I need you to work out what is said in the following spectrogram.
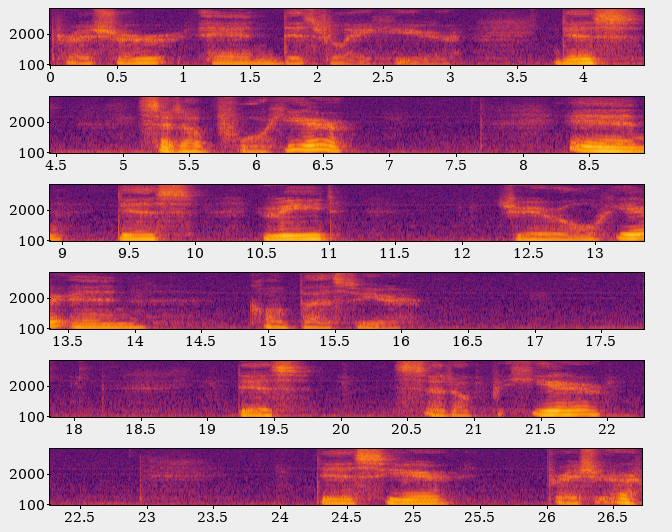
pressure, and display here. This setup for here, and this read gyro here and compass here. This setup here, this here pressure,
